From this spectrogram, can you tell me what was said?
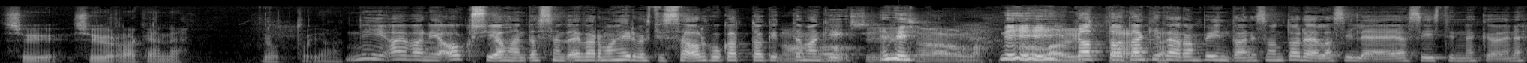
syy, syyrakenne juttuja. Niin aivan, ja oksiahan tässä nyt ei varmaan hirveästi saa olla, kun katsoakin no, tämänkin... niin, saa olla, niin, olla katsoo tämän kitaran pintaa, niin se on todella sileä ja siistin näköinen.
